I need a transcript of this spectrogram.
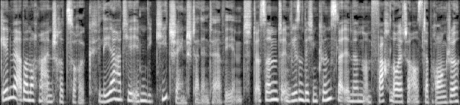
Gehen wir aber noch mal einen Schritt zurück. Lea hat hier eben die Key Change Talente erwähnt. Das sind im Wesentlichen KünstlerInnen und Fachleute aus der Branche,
